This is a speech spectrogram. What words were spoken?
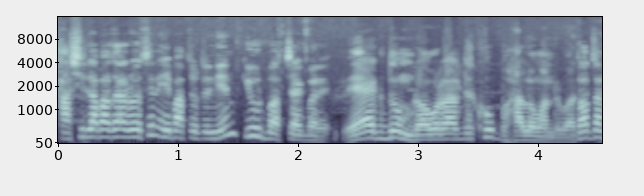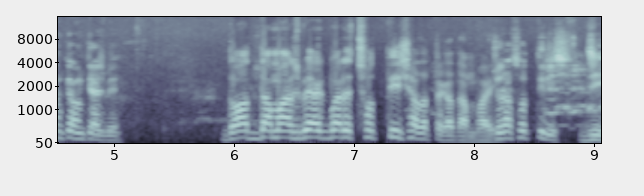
খাসি লাভা যারা রয়েছেন এই বাচ্চাটা নিন কিউট বাচ্চা একবারে। একদম ডবল হার্টের খুব ভালো মানের বাচ্চা। দরদাম কেমন কি আসবে? দর দাম আসবে একবারে ছত্রিশ হাজার টাকা দাম ভাই। জোড়া ছত্রিশ? জি।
